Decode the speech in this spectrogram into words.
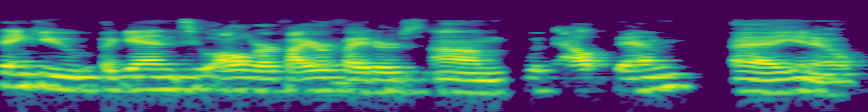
Thank you again to all of our firefighters. Um, without them, uh, you know,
